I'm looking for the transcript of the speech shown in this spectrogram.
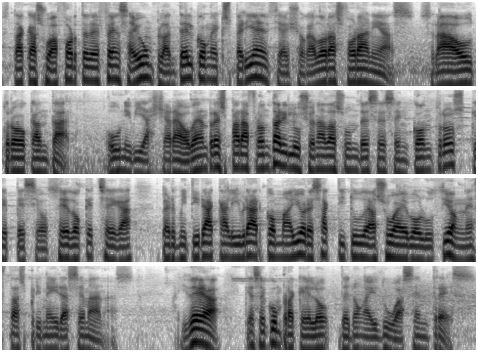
Destaca a súa forte defensa e un plantel con experiencia e xogadoras foráneas. Será outro cantar. O Uni viaxará o Benres para afrontar ilusionadas un deses encontros que, pese ao cedo que chega, permitirá calibrar con maior exactitude a súa evolución nestas primeiras semanas. A idea que se cumpra aquelo de non hai dúas en tres.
